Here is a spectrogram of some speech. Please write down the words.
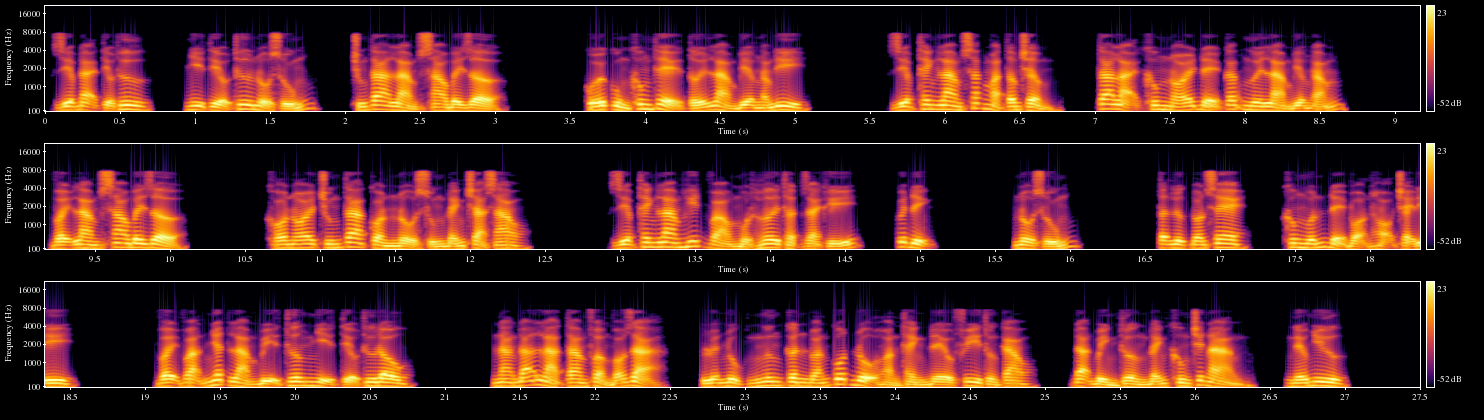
Diệp đại tiểu thư, nhị tiểu thư nổ súng, chúng ta làm sao bây giờ? Cuối cùng không thể tới làm biếng ngắm đi. Diệp thanh lam sắc mặt tâm trầm, ta lại không nói để các ngươi làm biếng ngắm. Vậy làm sao bây giờ? Khó nói chúng ta còn nổ súng đánh trả sao? Diệp thanh lam hít vào một hơi thật dài khí, quyết định. Nổ súng. Tận lực đón xe, không muốn để bọn họ chạy đi. Vậy vạn nhất làm bị thương nhị tiểu thư đâu? Nàng đã là tam phẩm võ giả, luyện nhục ngưng cân đoán cốt độ hoàn thành đều phi thường cao, đạn bình thường đánh không chết nàng, nếu như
